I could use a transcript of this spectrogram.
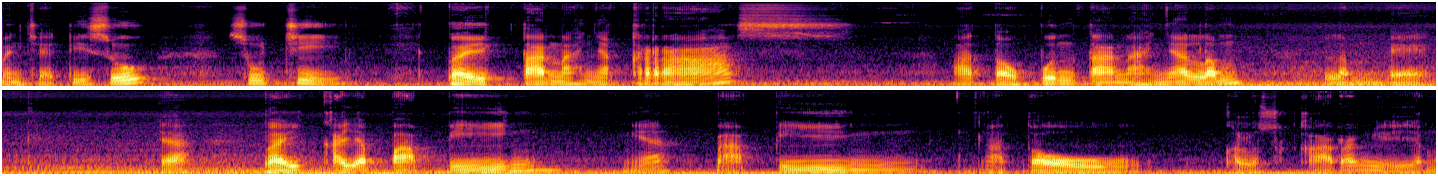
menjadi su suci. Baik tanahnya keras ataupun tanahnya lem lembek ya. Baik kayak paping ya paping atau kalau sekarang ya yang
